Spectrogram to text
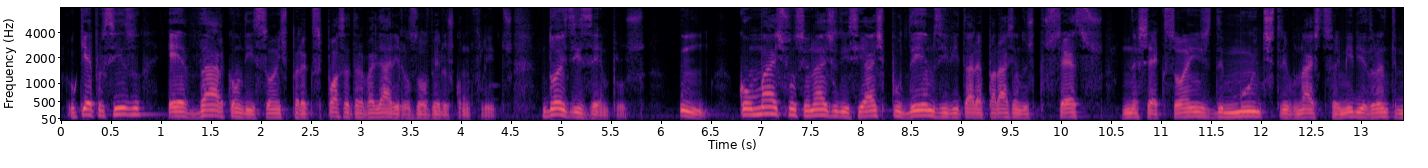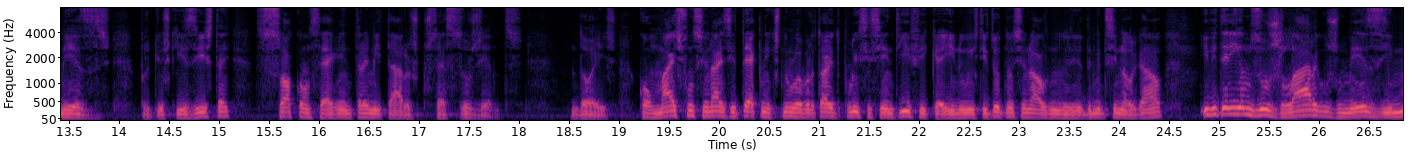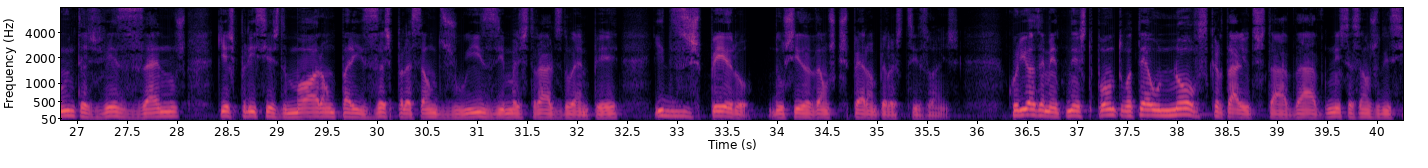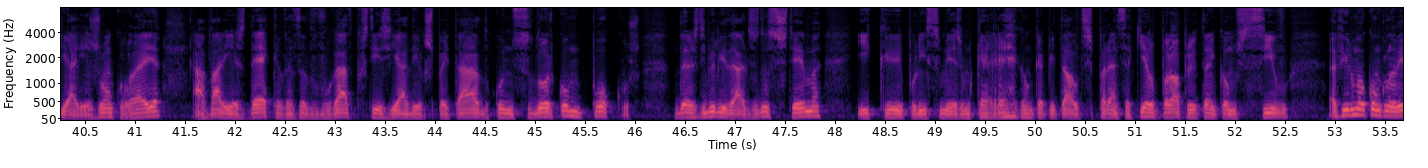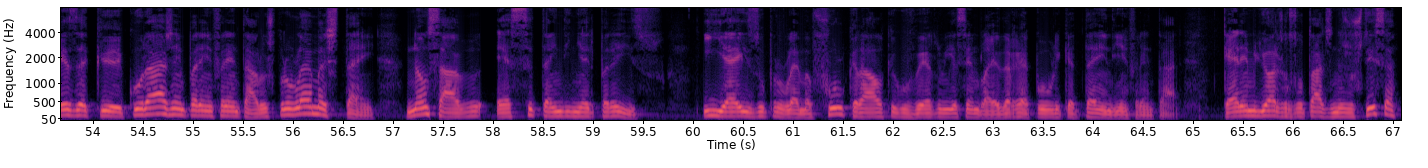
O que é preciso é dar condições para que se possa trabalhar e resolver os conflitos. Dois exemplos. Um, com mais funcionários judiciais, podemos evitar a paragem dos processos nas secções de muitos tribunais de família durante meses, porque os que existem só conseguem tramitar os processos urgentes. 2. Com mais funcionários e técnicos no Laboratório de Polícia Científica e no Instituto Nacional de Medicina Legal, evitaríamos os largos meses e muitas vezes anos que as perícias demoram para exasperação de juízes e magistrados do MP e desespero dos cidadãos que esperam pelas decisões. Curiosamente, neste ponto, até o novo secretário de Estado da Administração Judiciária, João Correia, há várias décadas advogado prestigiado e respeitado, conhecedor como poucos das debilidades do sistema e que, por isso mesmo, carrega um capital de esperança que ele próprio tem como excessivo, afirmou com clareza que coragem para enfrentar os problemas tem, não sabe é se tem dinheiro para isso. E eis o problema fulcral que o Governo e a Assembleia da República têm de enfrentar. Querem melhores resultados na justiça?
